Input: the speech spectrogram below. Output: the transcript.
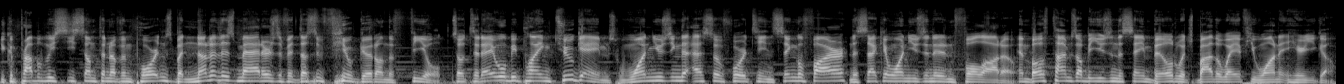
you can probably see something of importance, but none of this matters if it doesn't feel good on the field. So today we'll be playing two games, one using the SO14 single fire, and the second one using it in full auto. And both times I'll be using the same build, which by the way, if you want it, here you go.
